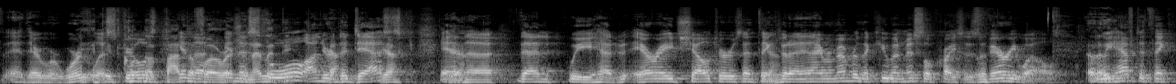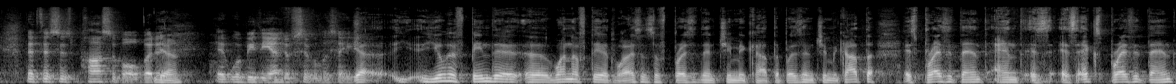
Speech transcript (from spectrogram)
there were worthless it, it drills in the, in the, school under yeah. the desk. Yeah. And uh, then we had air raid shelters and things. But and I remember the Cuban Missile Crisis very well. Uh, we have to think that this is possible, but it, it would be the end of civilization. Yeah, you have been the, uh, one of the advisors of President Jimmy Carter. President Jimmy Carter, as president and as, as ex-president,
